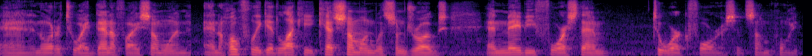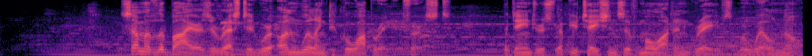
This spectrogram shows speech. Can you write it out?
And in order to identify someone and hopefully get lucky, catch someone with some drugs, and maybe force them to work for us at some point. Some of the buyers arrested were unwilling to cooperate at first. The dangerous reputations of Mowat and Graves were well known.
